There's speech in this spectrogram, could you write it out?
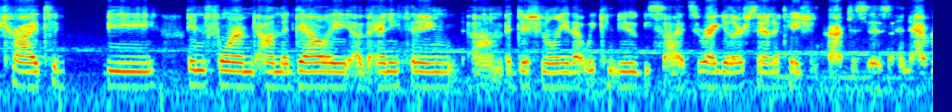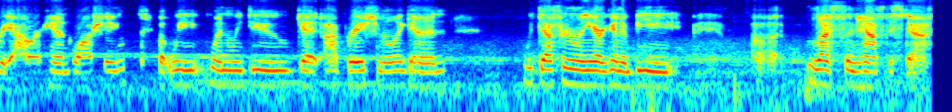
try to be informed on the daily of anything um, additionally that we can do besides regular sanitation practices and every hour hand washing. But we, when we do get operational again, we definitely are going to be uh, less than half the staff.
